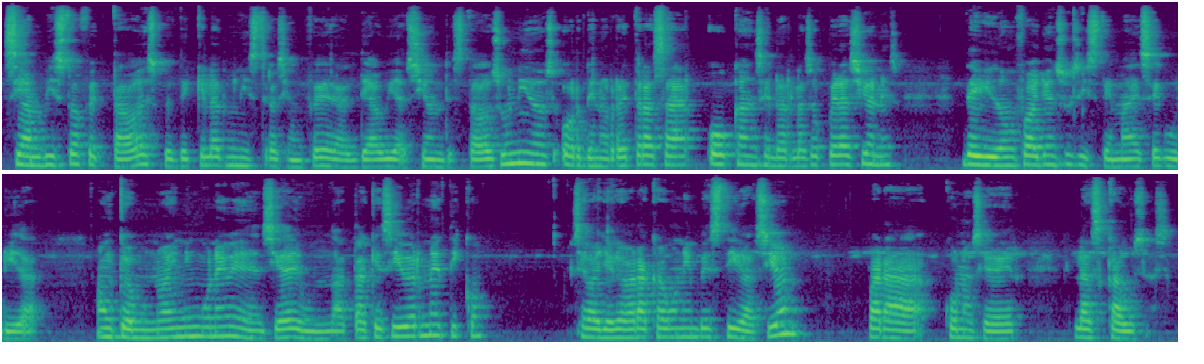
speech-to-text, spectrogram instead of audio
se han visto afectados después de que la Administración Federal de Aviación de Estados Unidos ordenó retrasar o cancelar las operaciones debido a un fallo en su sistema de seguridad. Aunque aún no hay ninguna evidencia de un ataque cibernético, se va a llevar a cabo una investigación para conocer las causas.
